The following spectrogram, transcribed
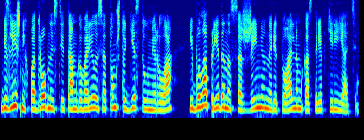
Без лишних подробностей там говорилось о том, что Геста умерла и была предана сожжению на ритуальном костре в Кирияте.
